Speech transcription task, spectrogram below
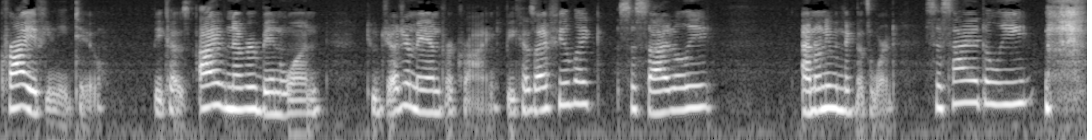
Cry if you need to. Because I've never been one to judge a man for crying. Because I feel like societally, I don't even think that's a word. Societally,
